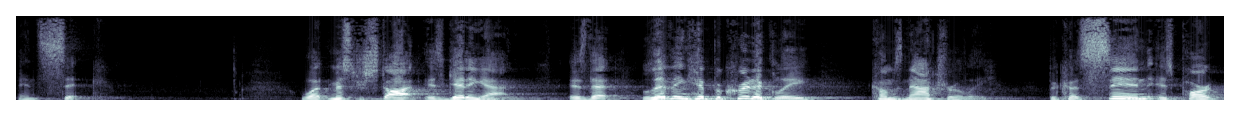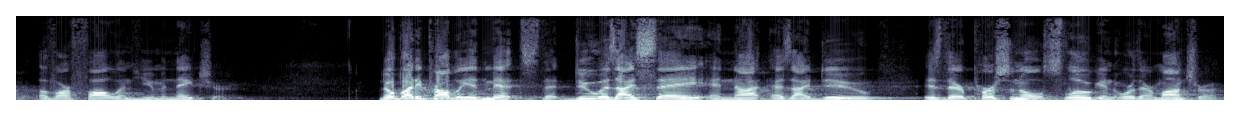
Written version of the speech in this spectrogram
and sick. What Mr. Stott is getting at is that living hypocritically comes naturally because sin is part of our fallen human nature. Nobody probably admits that do as I say and not as I do is their personal slogan or their mantra,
